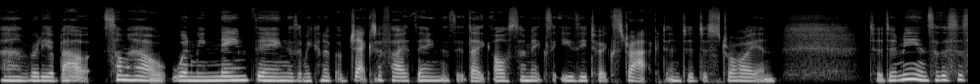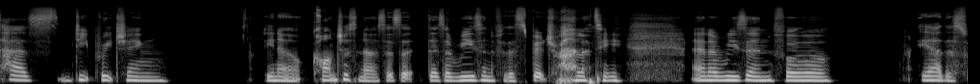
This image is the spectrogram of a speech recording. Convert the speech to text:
um, really about? Somehow when we name things and we kind of objectify things, it like also makes it easy to extract and to destroy and to demean. So this is, has deep reaching you know, consciousness. There's a there's a reason for the spirituality, and a reason for yeah this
